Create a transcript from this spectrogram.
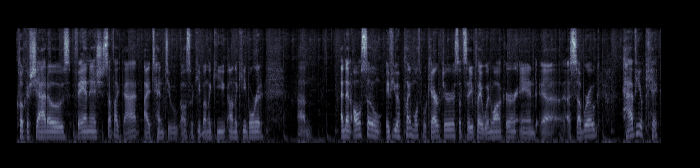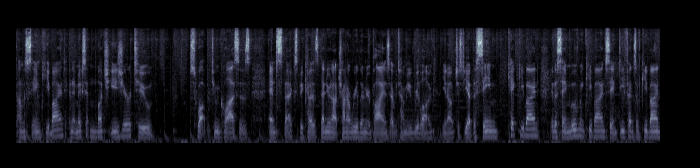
Cloak of Shadows, Vanish, stuff like that. I tend to also keep on the key on the keyboard. Um, and then also, if you play multiple characters, let's say you play Windwalker and uh, a Sub Rogue, have your kick on the same keybind and it makes it much easier to swap between classes and specs because then you're not trying to relearn your binds every time you relog. You know, just you have the same kick keybind, you the same movement keybind, same defensive keybind.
